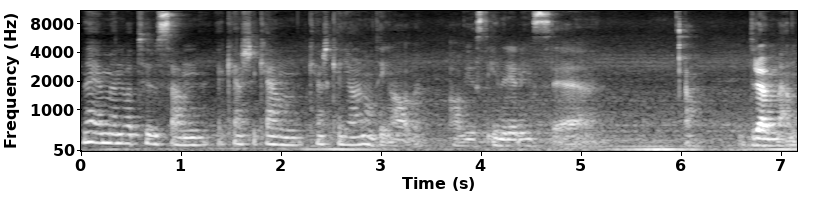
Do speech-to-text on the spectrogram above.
nej men vad tusan, jag kanske kan, kanske kan göra någonting av, av just inredningsdrömmen. Eh, ja, drömmen.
